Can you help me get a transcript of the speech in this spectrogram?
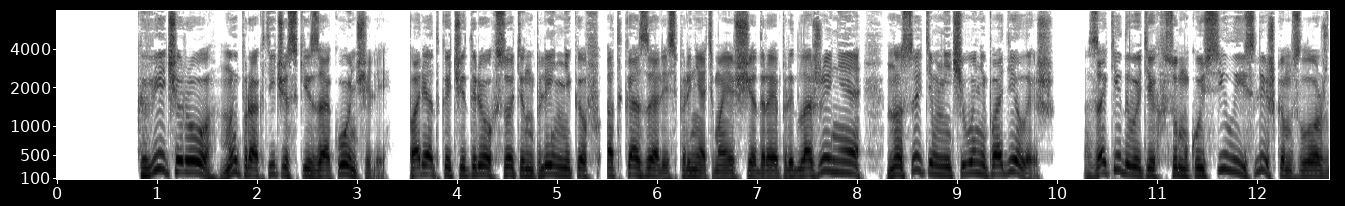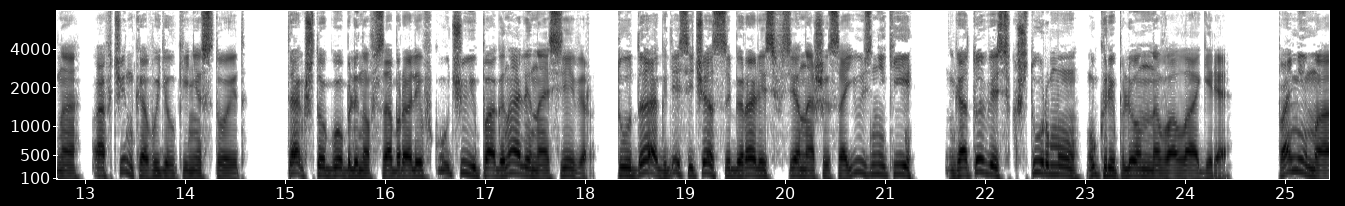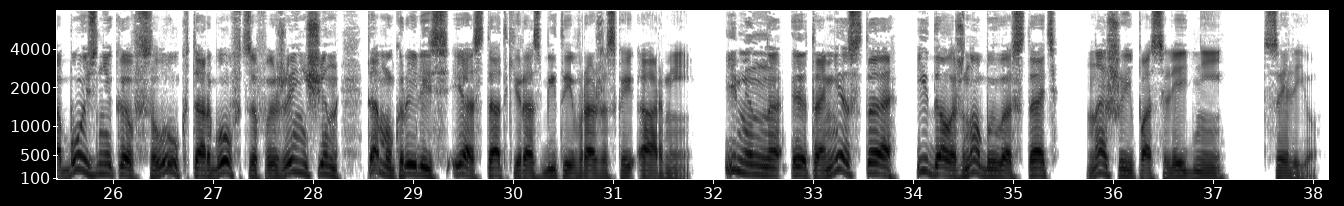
К вечеру мы практически закончили. Порядка четырех сотен пленников отказались принять мое щедрое предложение, но с этим ничего не поделаешь. Закидывать их в сумку силы слишком сложно, овчинка выделки не стоит. Так что гоблинов собрали в кучу и погнали на север, туда, где сейчас собирались все наши союзники, готовясь к штурму укрепленного лагеря. Помимо обозников, слуг, торговцев и женщин, там укрылись и остатки разбитой вражеской армии. Именно это место и должно было стать нашей последней целью.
